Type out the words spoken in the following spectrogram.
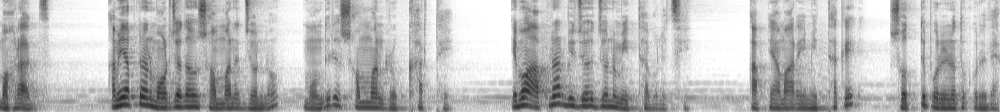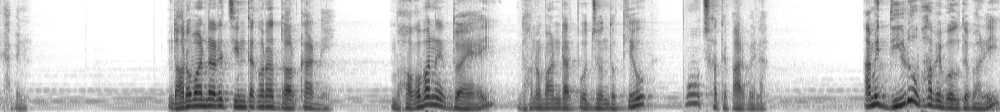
মহারাজ আমি আপনার মর্যাদা ও সম্মানের জন্য মন্দিরের সম্মান রক্ষার্থে এবং আপনার বিজয়ের জন্য মিথ্যা বলেছি। আপনি আমার এই মিথ্যাকে সত্যে পরিণত করে দেখাবেন। ধনভাণ্ডারের চিন্তা করার দরকার নেই। ভগবানের দয়ায় ধনভাণ্ডার পর্যন্ত কেউ পৌঁছাতে পারবে না। আমি দৃঢ়ভাবে বলতে পারি,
